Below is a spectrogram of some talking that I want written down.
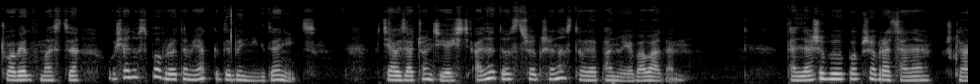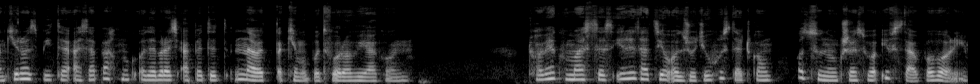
Człowiek w masce usiadł z powrotem jak gdyby nigdy nic. Chciał zacząć jeść, ale dostrzegł, że na stole panuje bałagan. Talerze były poprzewracane, szklanki rozbite, a zapach mógł odebrać apetyt nawet takiemu potworowi jak on. Człowiek w masce z irytacją odrzucił chusteczką, odsunął krzesło i wstał powoli.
